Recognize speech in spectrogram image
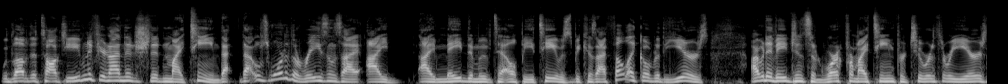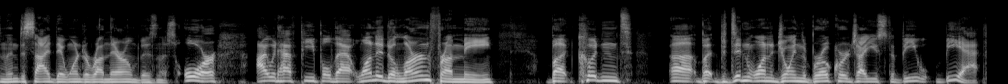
Would love to talk to you, even if you're not interested in my team. That that was one of the reasons I I I made the move to LPT was because I felt like over the years I would have agents that work for my team for two or three years and then decide they wanted to run their own business, or I would have people that wanted to learn from me but couldn't, uh, but didn't want to join the brokerage I used to be be at.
